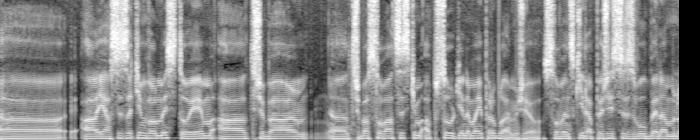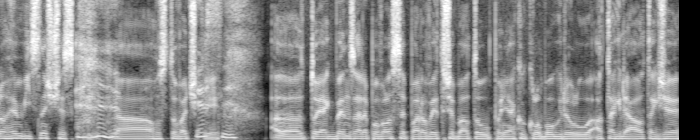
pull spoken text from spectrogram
a, a já si zatím velmi stojím a třeba, a třeba Slováci s tím absolutně nemají problém, že jo. Slovenský rapeři se zvou na mnohem víc než český na hostovačky. Jasně. A to, jak Ben zarepoval Separovi, třeba to úplně jako klobouk dolů a tak dál, takže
